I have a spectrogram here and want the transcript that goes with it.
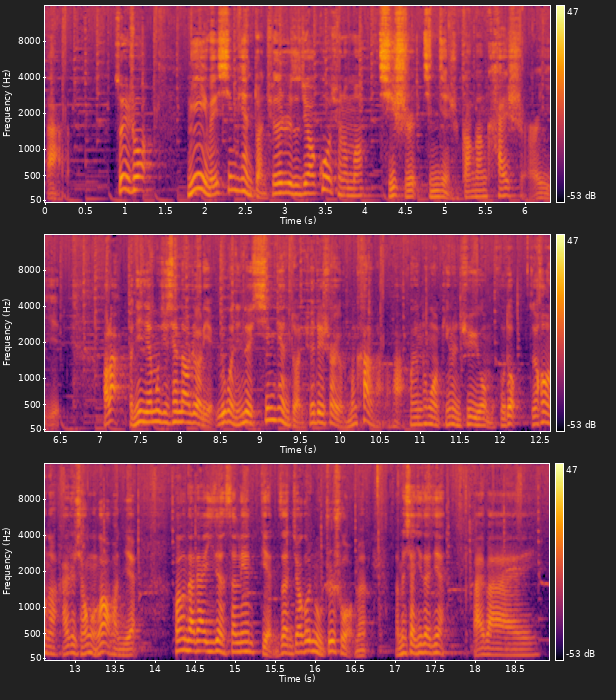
大的。所以说，你以为芯片短缺的日子就要过去了吗？其实仅仅是刚刚开始而已。好了，本期节目就先到这里。如果您对芯片短缺这事儿有什么看法的话，欢迎通过评论区与我们互动。最后呢，还是小广告环节，欢迎大家一键三连、点赞、加关注支持我们。咱们下期再见，拜拜。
